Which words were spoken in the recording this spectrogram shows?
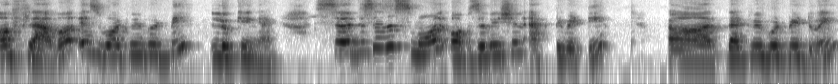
a flower is what we would be looking at so this is a small observation activity uh, that we would be doing.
